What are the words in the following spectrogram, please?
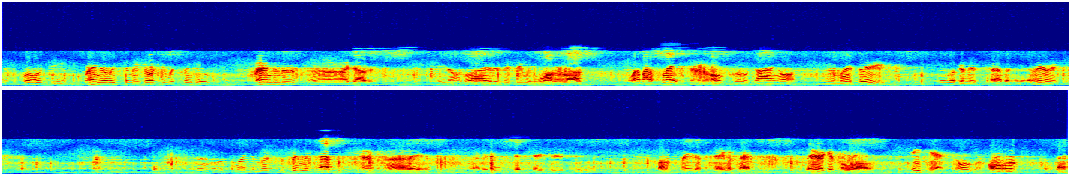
Is the fellow she strangled in the short she was thinking? Abandoned eh? her? Uh, I doubt it. You don't lie, it is if she was waterlogged. What about a plague, sir? The whole crew dying off. It might be. You look in this cabin here. Yeah, looks like it must have been the captain. Aye. Everything's shipshape here, too. Bunk made up. Hey, what's that? There against the wall. The sea chest, an old one. Old? That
